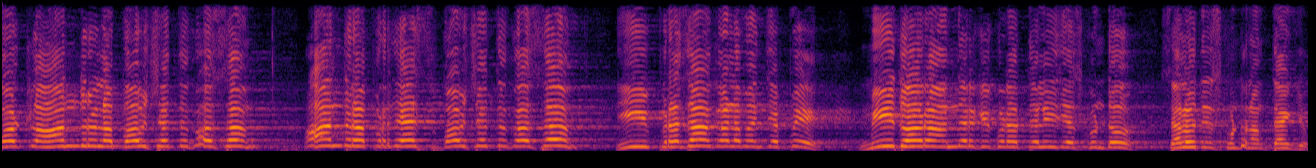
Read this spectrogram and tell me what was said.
కోట్ల ఆంధ్రుల భవిష్యత్తు కోసం ఆంధ్రప్రదేశ్ భవిష్యత్తు కోసం ఈ ప్రజాగళం అని చెప్పి మీ ద్వారా అందరికీ కూడా తెలియజేసుకుంటూ సెలవు తీసుకుంటున్నాం. Thank you.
